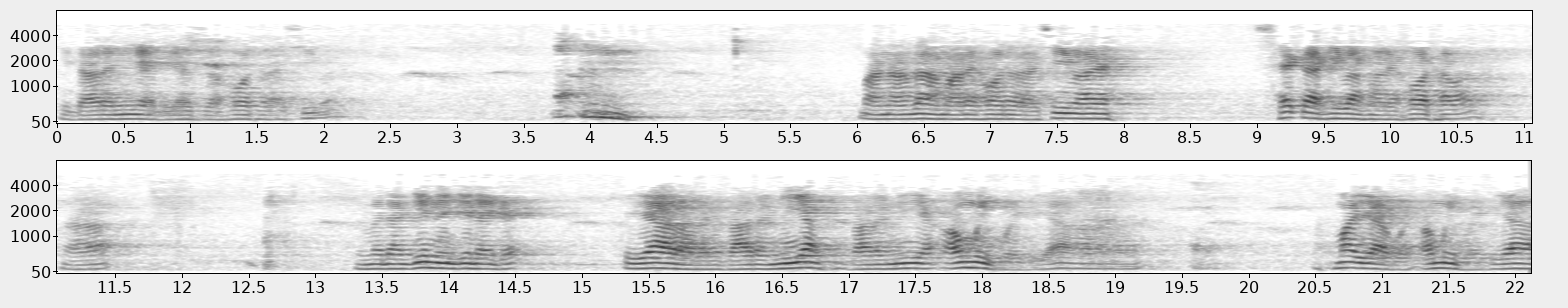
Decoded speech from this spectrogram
ဒီသာရဏိယတရားဆိုတာဟောထားတာရှိပါတယ်။မာနန္ဒမှာလည်းဟောထားတာရှိပါတယ်။ဆက်ကနိဗ္ဗာန်မှာလည်းဟောထားပါတယ်။ဒါဒီမှာကျင့်နေကျင့်လိုက်တဲ့တရားပါပဲဗာရဏီယဗာရဏီယအောင်းမိတ်ွယ် တရားအမှားရွယ်အောင်းမိတ်ွယ်တရား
